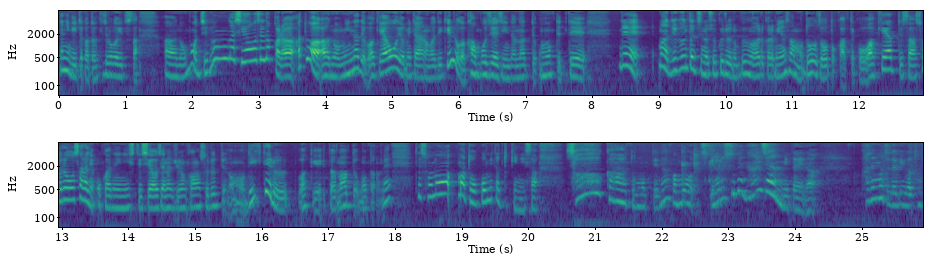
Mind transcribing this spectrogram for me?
何が言いたかったか結論が言ってさあのもう自分が幸せだからあとはあのみんなで分け合おうよみたいなのができるのがカンボジア人だなって思っててでまあ自分たちの食料の分はあるから皆さんもどうぞとかってこう分け合ってさそれをさらにお金にして幸せな循環をするっていうのはもうできてるわけだなって思ったのね。でその、まあ、投稿を見た時にさそうかと思ってなんかもうやるすべないじゃんみたいな金持ちだけが得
